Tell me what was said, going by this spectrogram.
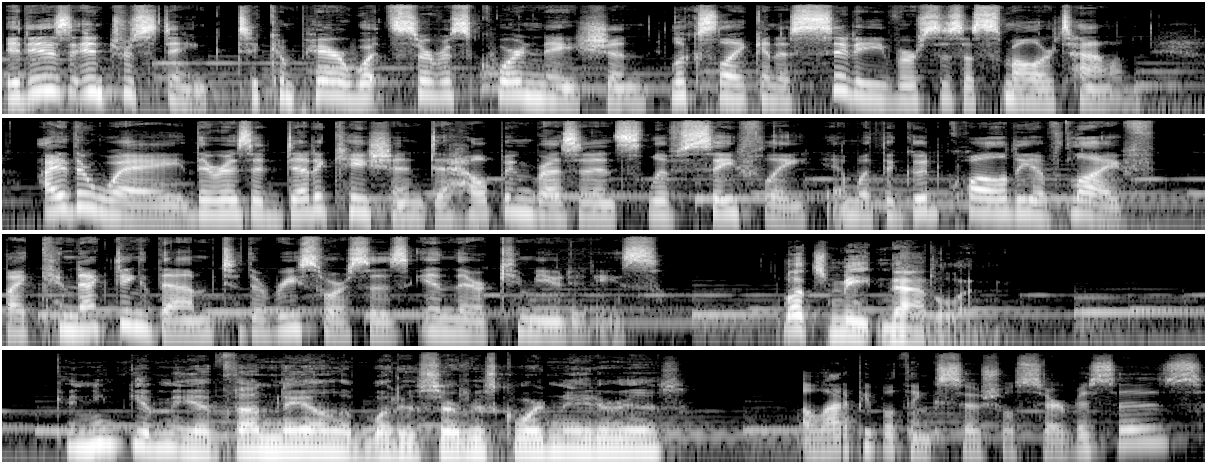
It is interesting to compare what service coordination looks like in a city versus a smaller town. Either way, there is a dedication to helping residents live safely and with a good quality of life by connecting them to the resources in their communities. Let's meet Natalynne. Can you give me a thumbnail of what a service coordinator is? A lot of people think social services,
